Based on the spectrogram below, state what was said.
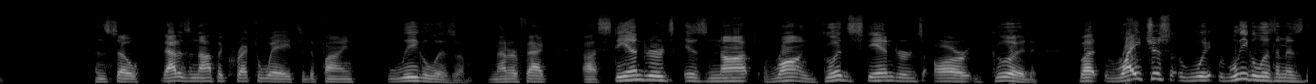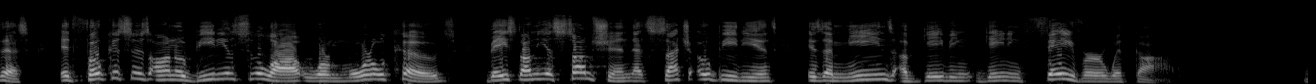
And so that is not the correct way to define legalism. Matter of fact, uh, standards is not wrong. Good standards are good. But righteous legalism is this it focuses on obedience to the law or moral codes based on the assumption that such obedience is a means of gaining favor with God.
